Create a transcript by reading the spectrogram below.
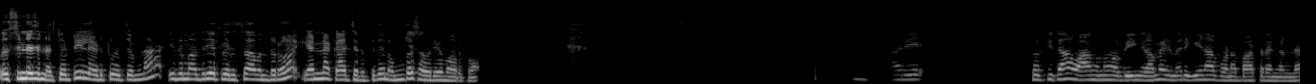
ஒரு சின்ன சின்ன தொட்டியில் எடுத்து வச்சோம்னா இது மாதிரியே பெருசாக வந்துடும் எண்ணெய் காய்ச்சறதுக்கு ரொம்ப சௌரியமாக இருக்கும். மாதிரி தொட்டி தான் வாங்கணும் அப்படிங்கிறாம இது மாதிரி வீணா போன பாத்திரங்கள்ல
